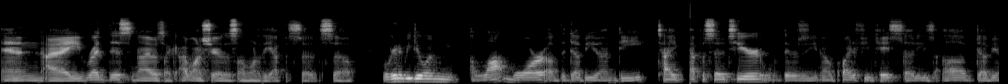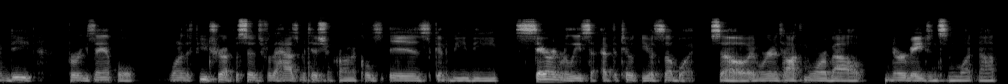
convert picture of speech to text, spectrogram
and I read this and I was like, I want to share this on one of the episodes. So we're going to be doing a lot more of the WMD type episodes here. There's, you know, quite a few case studies of WMD. For example, one of the future episodes for the Hazmatician Chronicles is going to be the sarin release at the Tokyo subway. So, and we're going to talk more about nerve agents and whatnot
